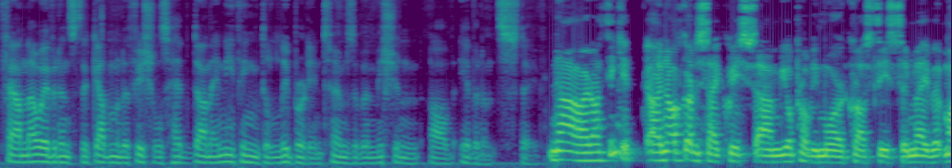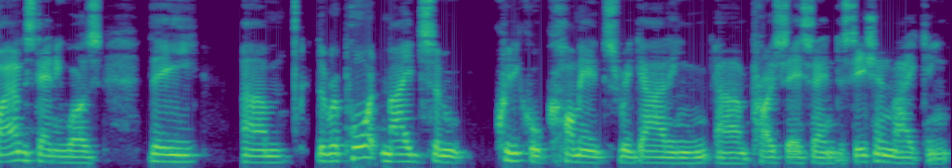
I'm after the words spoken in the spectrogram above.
found no evidence that government officials had done anything deliberate in terms of omission of evidence, Steve. No, and I think it, and I've got to say, Chris, um, you're probably more across this than me, but my understanding was the um, the report made some critical comments regarding um, process and decision making,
